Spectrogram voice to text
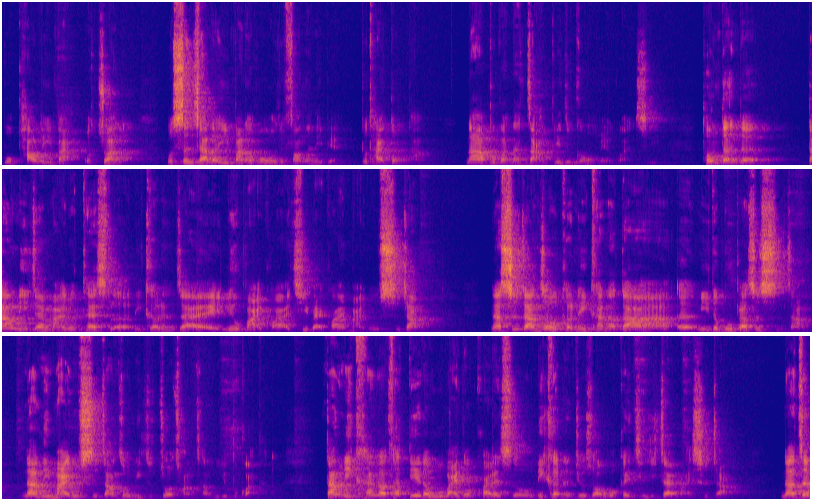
我抛了一半，我赚了，我剩下的一半的货我就放在那边，不太动它。那不管它涨跌就跟我没有关系。同等的，当你在买入 Tesla，你可能在六百块七百块买入十张。那十张之后，可能你看到大，呃，你的目标是十张，那你买入十张之后，你就做长仓，你就不管它。当你看到它跌到五百多块的时候，你可能就说，我可以进去再买十张。那这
